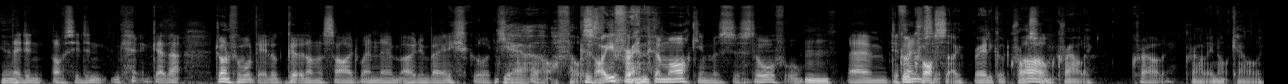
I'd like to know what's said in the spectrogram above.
Yeah. they didn't obviously didn't get that. Jonathan Woodgate looked good on the side when um, Odin Bailey scored. Yeah, I felt sorry the, for him. The marking was just awful. Mm. Um, Good cross though, really good cross Oh. on Crowley. Crowley. Crowley, not Cowley.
